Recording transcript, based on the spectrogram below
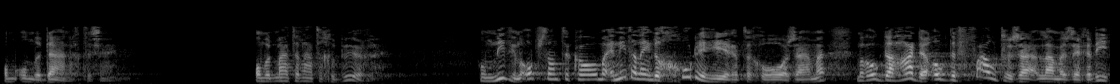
om onderdanig te zijn. Om het maar te laten gebeuren. Om niet in opstand te komen en niet alleen de goede heren te gehoorzamen, maar ook de harde, ook de fouten, laat maar zeggen, die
